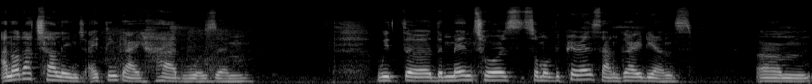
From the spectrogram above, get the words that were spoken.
Another challenge I think I had was um, with the, the mentors, some of the parents and guardians um,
